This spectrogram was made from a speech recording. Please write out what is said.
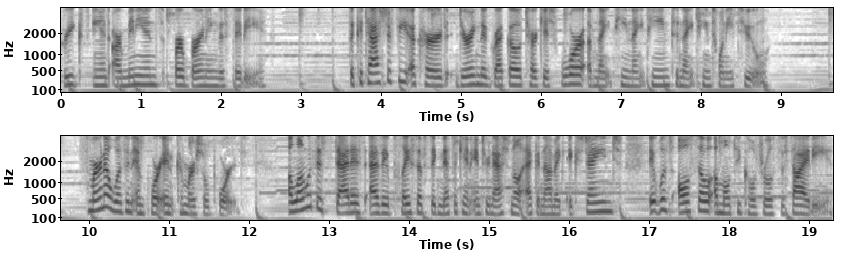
Greeks and Armenians for burning the city. The catastrophe occurred during the Greco Turkish War of 1919 to 1922. Smyrna was an important commercial port. Along with its status as a place of significant international economic exchange, it was also a multicultural society.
